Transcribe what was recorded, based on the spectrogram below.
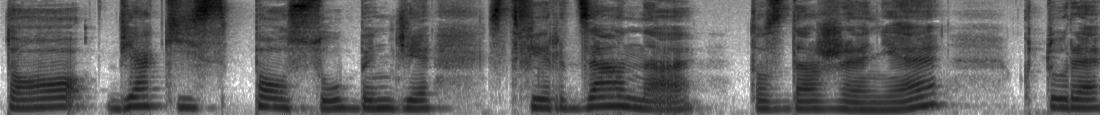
to w jaki sposób będzie stwierdzane to zdarzenie, które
